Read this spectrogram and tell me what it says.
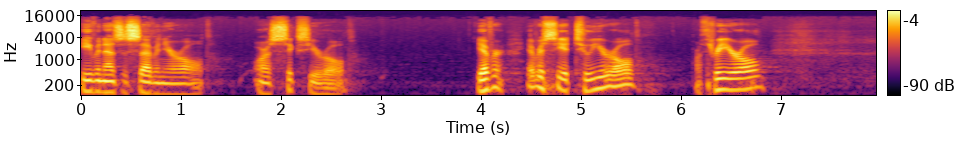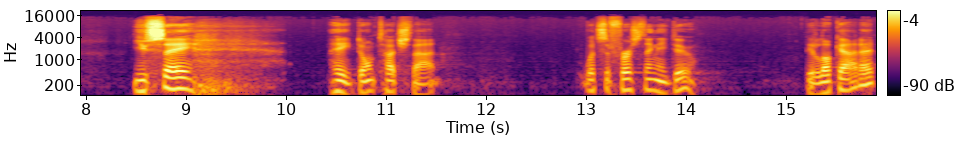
even as a seven year old or a six year old. You ever, you ever see a two year old or three year old? You say, hey, don't touch that. What's the first thing they do? They look at it,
